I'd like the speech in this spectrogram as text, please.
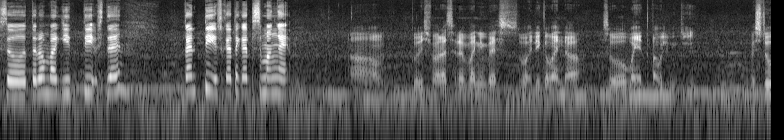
So, tolong bagi tips dan Bukan tips, kata-kata semangat. um, College Mara Seremban ni best sebab dia kat bandar. So banyak tempat boleh pergi. Lepas tu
